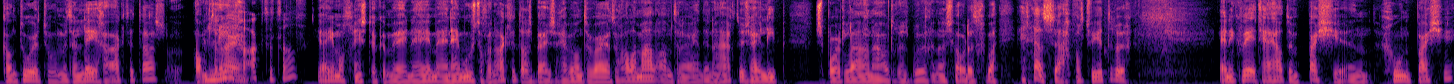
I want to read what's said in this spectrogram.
kantoor toe met een lege aktentas. Een lege aktentas? Ja, je mocht geen stukken meenemen. En hij moest toch een aktentas bij zich hebben... want er waren toch allemaal ambtenaren in Den Haag. Dus hij liep Sportlaan, Houtersbrug en dan zo dat gebouw. En dan s'avonds weer terug. En ik weet, hij had een pasje, een groen pasje.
